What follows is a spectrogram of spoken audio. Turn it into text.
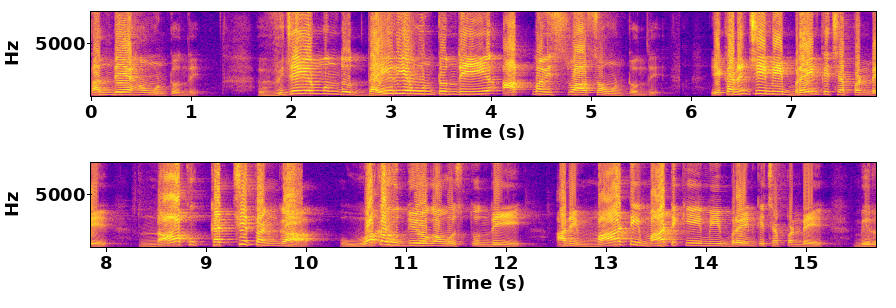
సందేహం ఉంటుంది. విజయం ముందు ధైర్యం ఉంటుంది ఆత్మవిశ్వాసం ఉంటుంది. ఇక నుంచి మీ బ్రెయిన్కి చెప్పండి నాకు ఖచ్చితంగా ఒక ఉద్యోగం వస్తుంది అని మాటి మాటికి మీ బ్రెయిన్కి చెప్పండి మీరు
